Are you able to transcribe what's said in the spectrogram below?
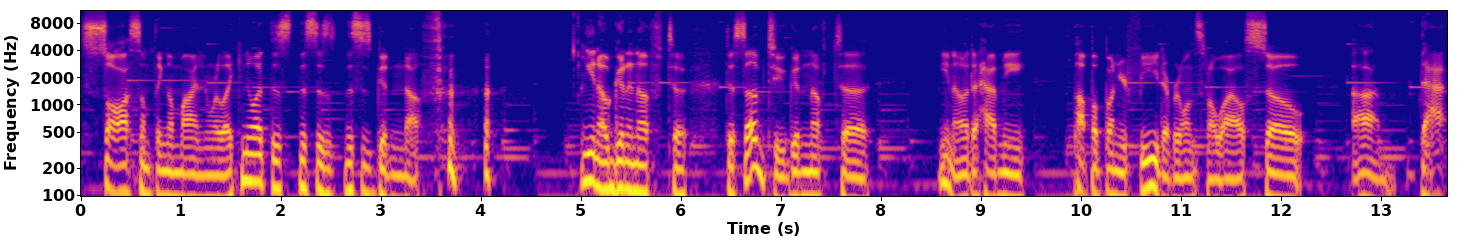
saw something of mine and were like you know what? This this is this is good enough. You know good enough to to sub to good enough to you know to have me pop up on your feed every once in a while. So um, that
